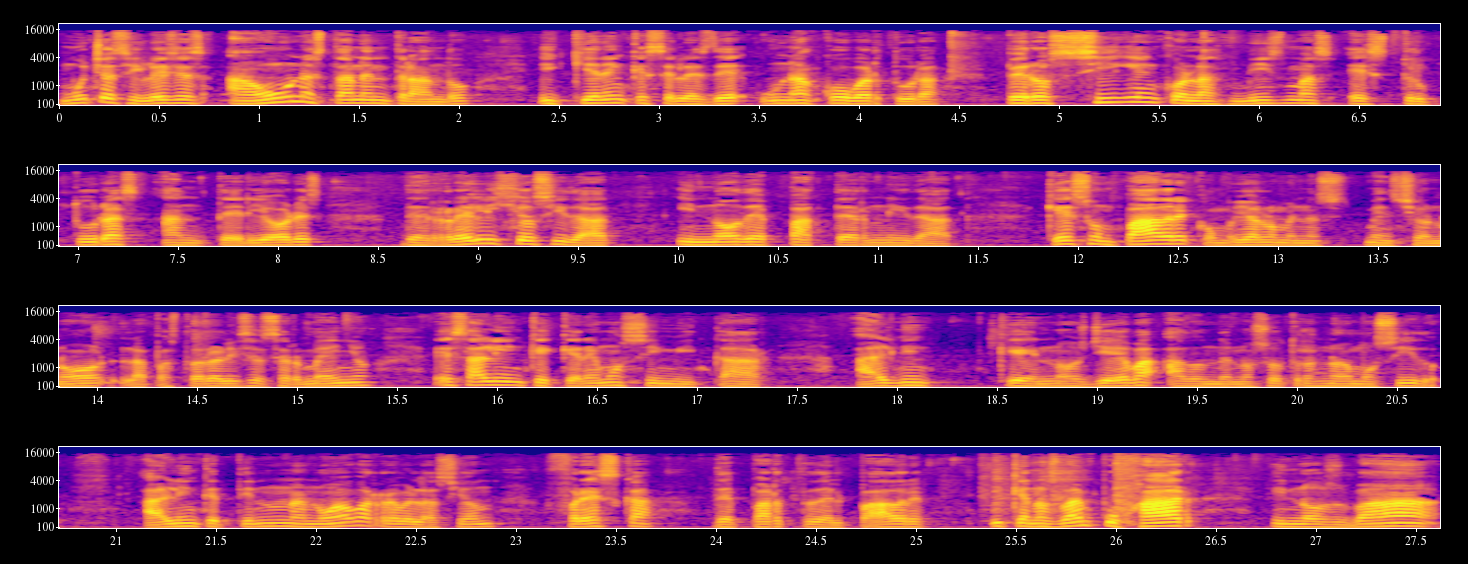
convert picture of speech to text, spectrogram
Muchas iglesias aún están entrando y quieren que se les dé una cobertura, pero siguen con las mismas estructuras anteriores de religiosidad y no de paternidad. ¿Qué es un padre? Como ya lo mencionó la pastora Alicia Cermeño, es alguien que queremos imitar, alguien que nos lleva a donde nosotros no hemos ido, alguien que tiene una nueva revelación fresca de parte del Padre y que nos va a empujar y nos va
